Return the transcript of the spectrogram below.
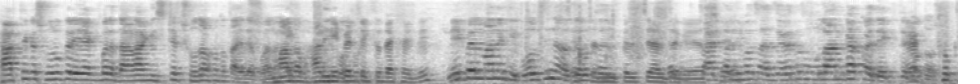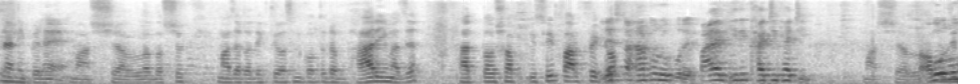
ঘাট থেকে শুরু করে একবারে দাঁড়া স্টেট সোজা কত তাই দেখো। আর মাথা ভারী নিপেলটা একটু দেখাই দিই। নিপেল মানে কি? বলছি না যে হচ্ছে- নিপেল চার জায়গায় আছে। চারটা নিপেল চার জায়গাতে তো উলান কাক কয় দেখতে কত? ঠুকনা নিপেল। হ্যাঁ। মাশাআল্লাহ দর্শক মাজাটা দেখতে পাচ্ছেন কতটা ভারী মাজা হাত পাও সবকিছুই পারফেক্ট লেজটা হাঁটুর উপরে পায়ের গিরি খাইটি খাইটি মাশাআল্লাহ গরু অপোজিট।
